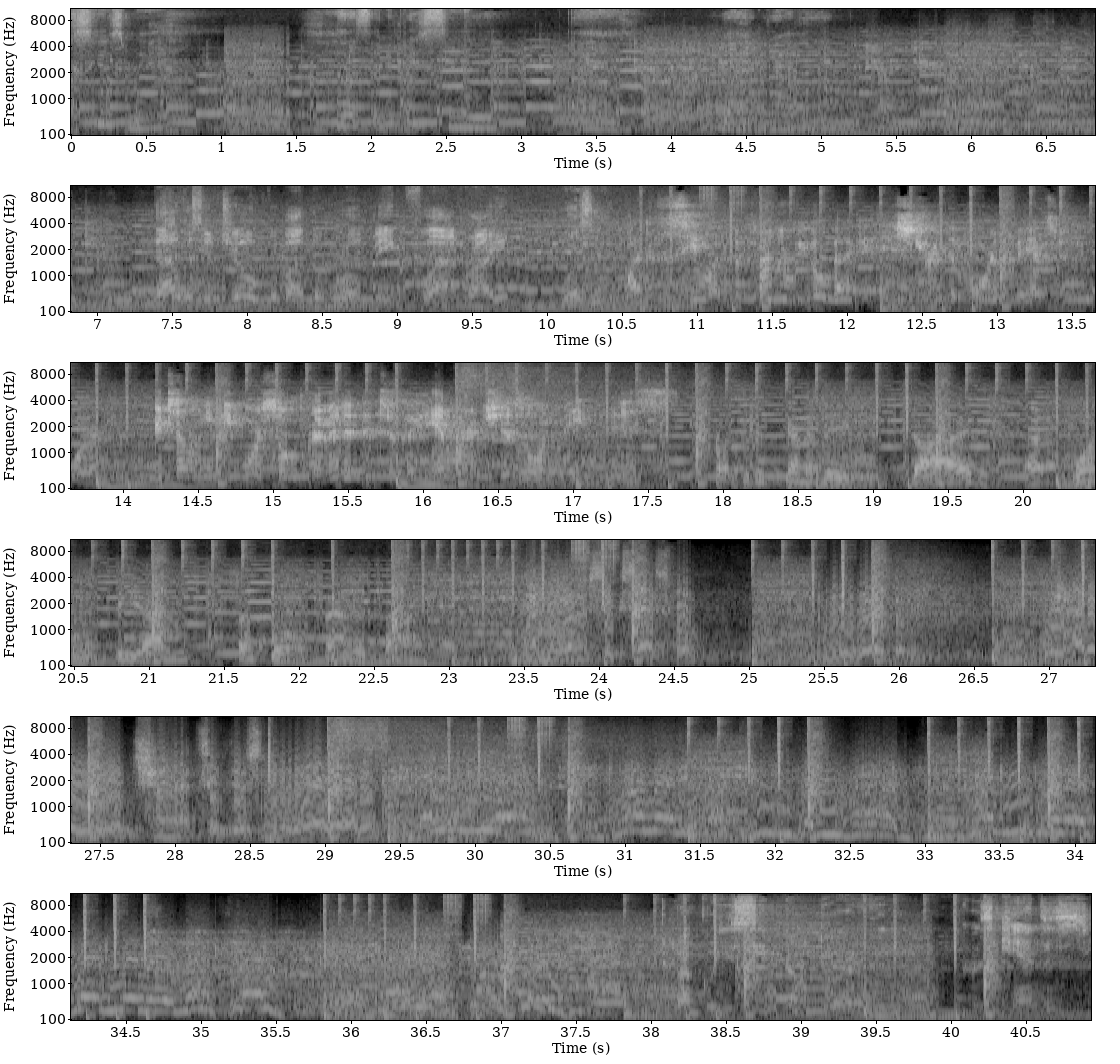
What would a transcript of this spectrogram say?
Excuse me. Has anybody seen uh, That was a joke about the world being flat, right? Was it? Why does it seem like the further we go back in history, the more advanced we were? You're telling me people were so primitive they took a hammer and chisel and made this? President Kennedy died at 1 p.m. Central Standard Time. When we were successful, a chance at this new world order. Buckle your seatbelt, Dorothy, because Kansas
